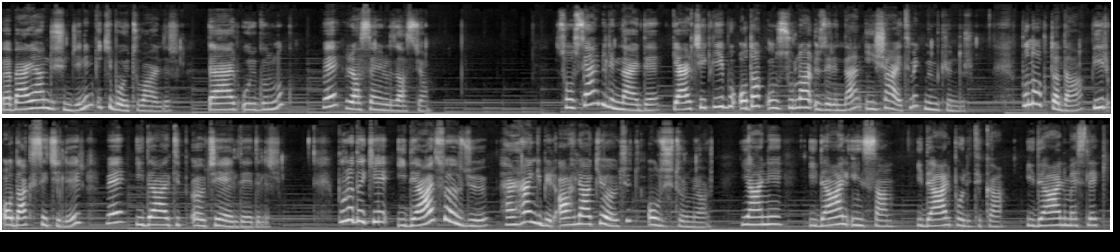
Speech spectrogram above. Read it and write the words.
Weberyen düşüncenin iki boyutu vardır. Değer uygunluk ve rasyonalizasyon. Sosyal bilimlerde gerçekliği bu odak unsurlar üzerinden inşa etmek mümkündür. Bu noktada bir odak seçilir ve ideal tip ölçü elde edilir. Buradaki ideal sözcüğü herhangi bir ahlaki ölçüt oluşturmuyor. Yani ideal insan, ideal politika, ideal meslek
